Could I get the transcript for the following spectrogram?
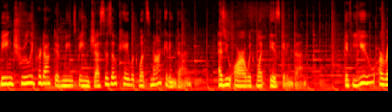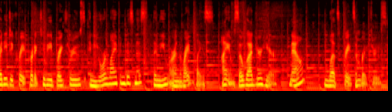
Being truly productive means being just as okay with what's not getting done as you are with what is getting done. If you are ready to create productivity breakthroughs in your life and business, then you are in the right place. I am so glad you're here. Now, let's create some breakthroughs.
